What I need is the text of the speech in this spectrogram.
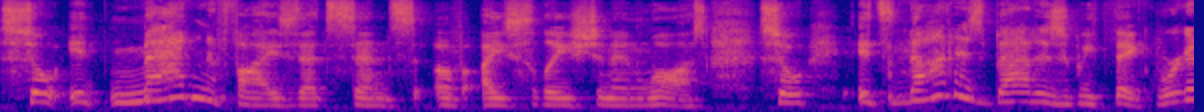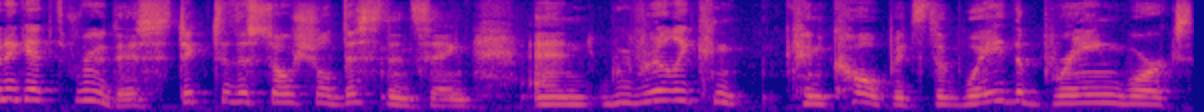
So it magnifies that sense of isolation and loss. So it's not as bad as we think. We're going to get through this, stick to the social distancing, and we really can, can cope. It's the way the brain works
